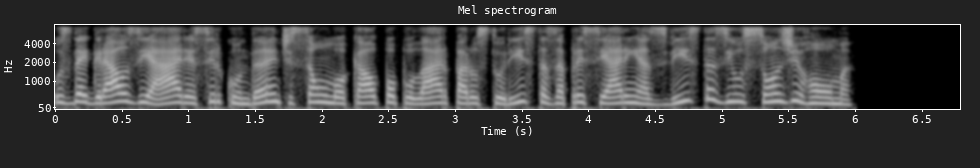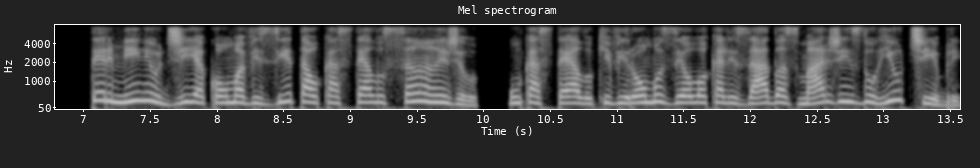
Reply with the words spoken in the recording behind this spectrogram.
Os degraus e a área circundante são um local popular para os turistas apreciarem as vistas e os sons de Roma. Termine o dia com uma visita ao Castelo San Angelo, um castelo que virou museu localizado às margens do rio Tibre.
